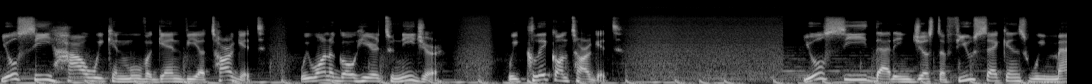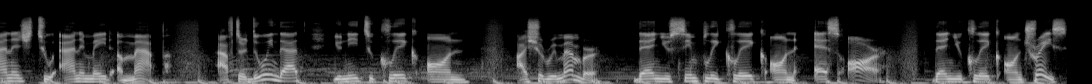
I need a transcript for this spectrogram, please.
You'll see how we can move again via target. We want to go here to Niger. We click on target. You'll see that in just a few seconds we managed to animate a map. After doing that, you need to click on I should remember then you simply click on SR. Then you click on trace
